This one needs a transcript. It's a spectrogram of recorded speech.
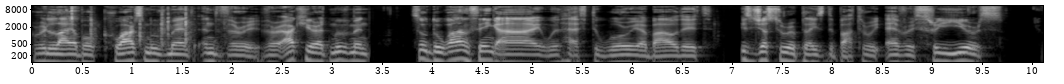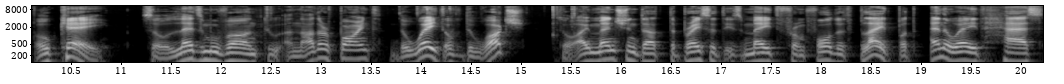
reliable quartz movement and very, very accurate movement. So the one thing I will have to worry about it is just to replace the battery every three years. Okay, so let's move on to another point, the weight of the watch. So I mentioned that the bracelet is made from folded plate, but anyway it has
